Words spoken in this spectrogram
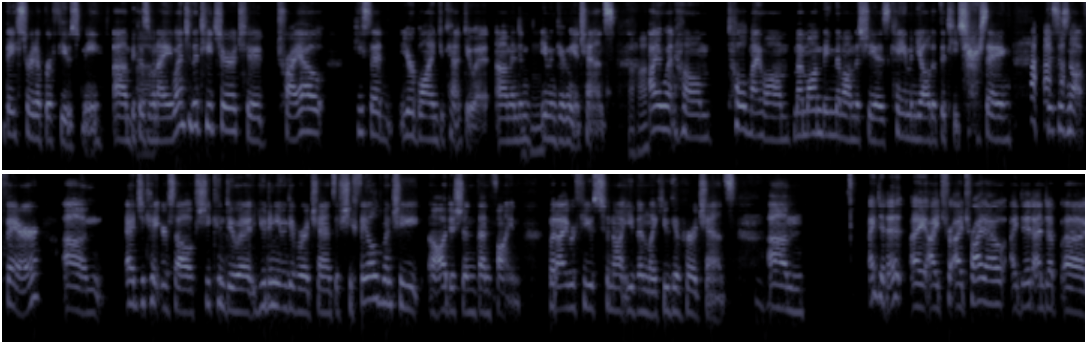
they straight up refused me um, because Ah. when I went to the teacher to try out, he said, You're blind, you can't do it, um, and didn't Mhm. even give me a chance. Uh-huh. I went home, told my mom. My mom, being the mom that she is, came and yelled at the teacher, saying, "This is not fair. Um, educate yourself. She can do it. You didn't even give her a chance. If she failed when she uh, auditioned, then fine. But I refuse to not even like you give her a chance." Um, I did it. I I, tr- I tried out. I did end up. Uh,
